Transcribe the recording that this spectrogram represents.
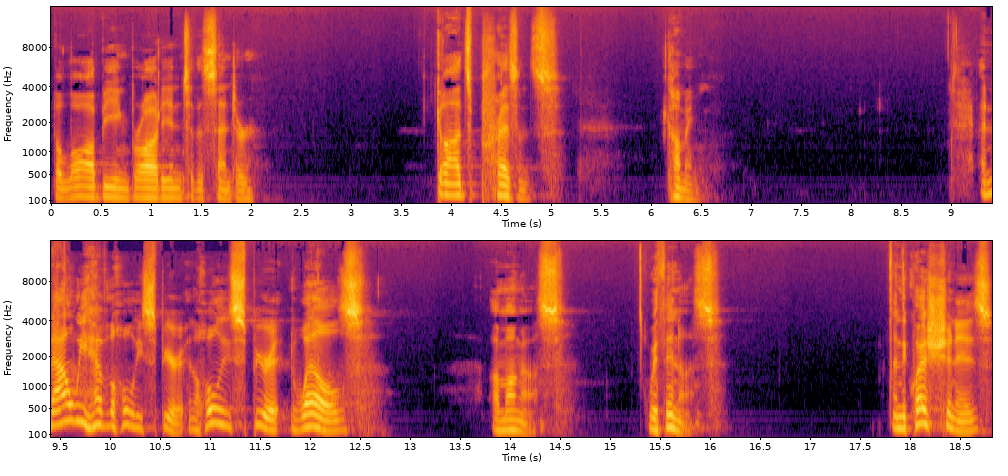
the law being brought into the center, God's presence coming. And now we have the Holy Spirit, and the Holy Spirit dwells among us, within us. And the question is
